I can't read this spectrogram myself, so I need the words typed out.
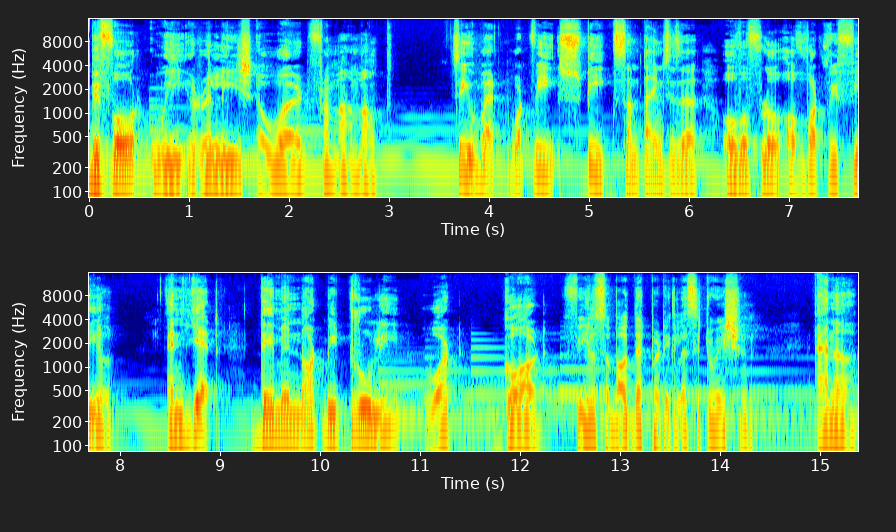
before we release a word from our mouth. See, what, what we speak sometimes is a overflow of what we feel, and yet they may not be truly what God feels about that particular situation. And a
